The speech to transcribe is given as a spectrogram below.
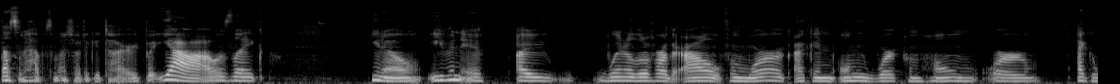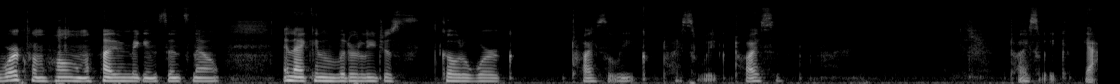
that's what happens when I start to get tired. But yeah, I was like, you know, even if I went a little farther out from work, I can only work from home, or I could work from home. I'm not even making sense now, and I can literally just go to work twice a week, twice a week, twice, twice a week. Yeah,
